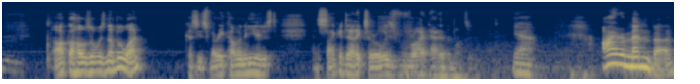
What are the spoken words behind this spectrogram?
mm. alcohol is always number one because it's very commonly used, and psychedelics are always right down at the bottom. Yeah, I remember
